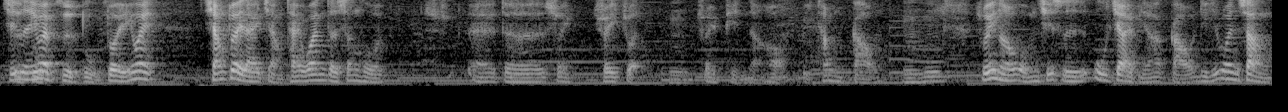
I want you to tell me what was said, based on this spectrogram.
其实因为制度对，因为相对来讲，台湾的生活。呃的水水准，嗯，水平然后比他们高，嗯哼，所以呢，我们其实物价也比较高。理论上，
